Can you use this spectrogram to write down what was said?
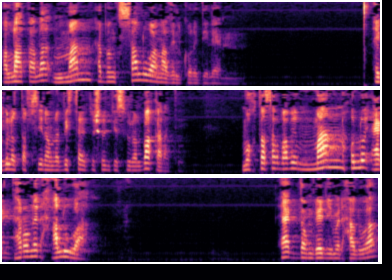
আল্লাহ তালা মান এবং সালুয়া নাজিল করে দিলেন। এগুলো তাফসির আমরা বিস্তারিত শুনছি সুরাল বাকারাতে মুখতাসার ভাবে মান হলো এক ধরনের হালুয়া। একদম রেডিমেড হালুয়া।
